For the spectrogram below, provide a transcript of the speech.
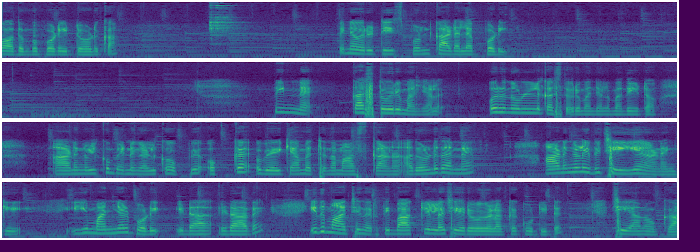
ഗോതമ്പ് പൊടി ഇട്ട് കൊടുക്കാം. പിന്നെ ഒരു ടീസ്പൂൺ കടലപ്പൊടി. പിന്നെ കസ്തൂരി മഞ്ഞൾ. ഒരു നുള്ളിൽ കസ്തൂരി മഞ്ഞൾ മതി കേട്ടോ ആണുങ്ങൾക്കും പെണ്ണുങ്ങൾക്കും ഒക്കെ ഒക്കെ ഉപയോഗിക്കാൻ പറ്റുന്ന മാസ്കാണ്. അതുകൊണ്ട് തന്നെ ആണുങ്ങൾ ഇത് ചെയ്യുകയാണെങ്കിൽ ഈ മഞ്ഞൾ പൊടി ഇടാ ഇടാതെ ഇത് മാറ്റി നിർത്തി ബാക്കിയുള്ള ചേരുവകളൊക്കെ കൂട്ടിയിട്ട് ചെയ്യാൻ നോക്കുക.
